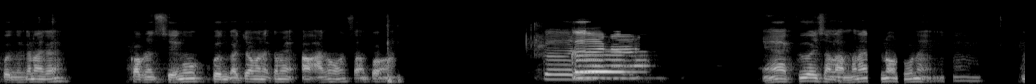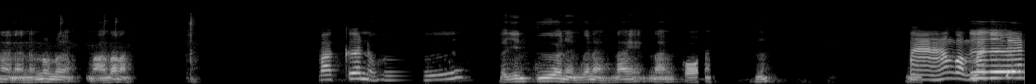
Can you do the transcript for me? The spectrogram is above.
เปิงกันก็ได้กันก็เป็นเสียงเปิงกับเจ้ามันก็ไม่เอาอ่านของสามก็อ่านเกลืเกลืออแหมเกลือสลัมมันนอกนู้นน่ะนั่นนั่นนู่นน่ะมาแล้วน่ะมาเกลื มันก็น่ะในนั่งก่อนน่ะมาห้องกับมาเกลือน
